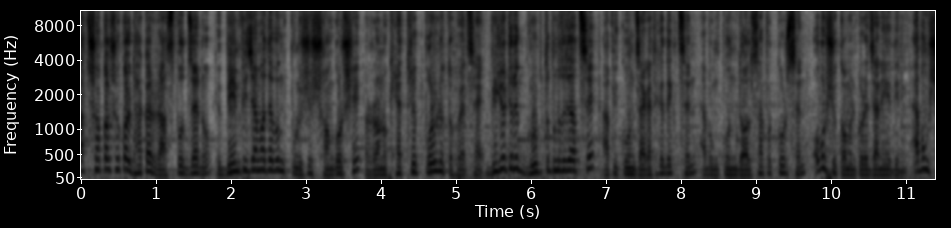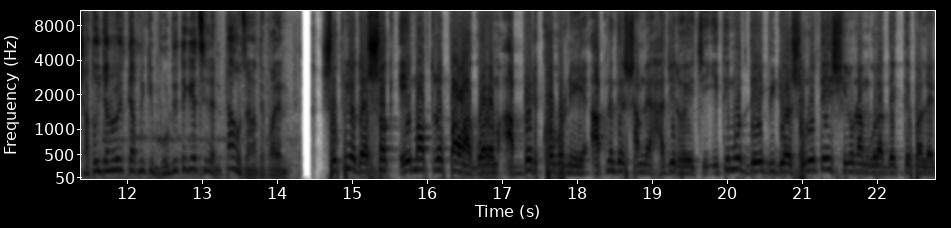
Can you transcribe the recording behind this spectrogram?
আজ সকাল সকাল ঢাকার রাজপথ যেন বিএনপি জামাত এবং পুলিশের সংঘর্ষে রণক্ষেত্রে পরিণত হয়েছে। ভিডিওটি অনেক গুরুত্বপূর্ণ যাচ্ছে। আপনি কোন জায়গা থেকে দেখছেন এবং কোন দল সাপোর্ট করছেন, অবশ্যই কমেন্ট করে জানিয়ে দিন। এবং সাতই জানুয়ারিতে আপনি কি ভোট দিতে গিয়েছিলেন, তাও জানাতে পারেন। সুপ্রিয় দর্শক, এইমাত্র পাওয়া গরম আপডেট খবর নিয়ে আপনাদের সামনে হাজির হয়েছি। ইতিমধ্যে ভিডিও শুরুতেই শিরোনামগুলো দেখতে পারলেন।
